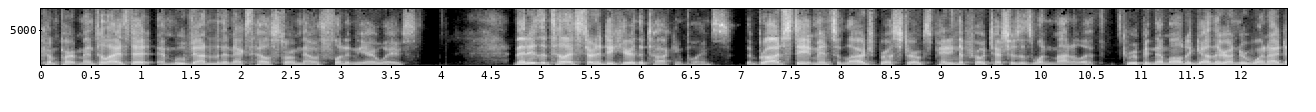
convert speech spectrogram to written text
compartmentalized it, and moved on to the next hellstorm that was flooding the airwaves. That is until I started to hear the talking points, the broad statements and large brushstrokes painting the protesters as one monolith, grouping them all together under one ide-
